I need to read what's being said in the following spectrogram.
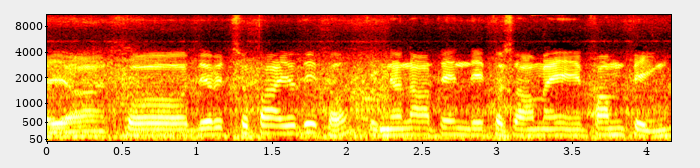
Ayan. So diretso tayo dito. Tingnan natin dito sa may pumping.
